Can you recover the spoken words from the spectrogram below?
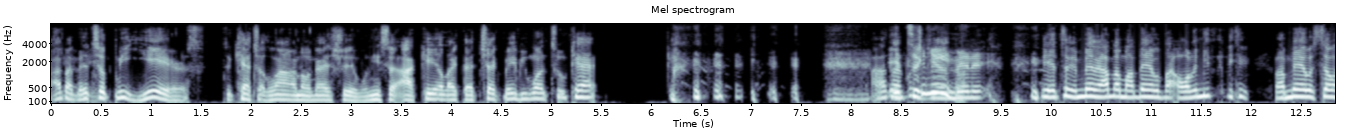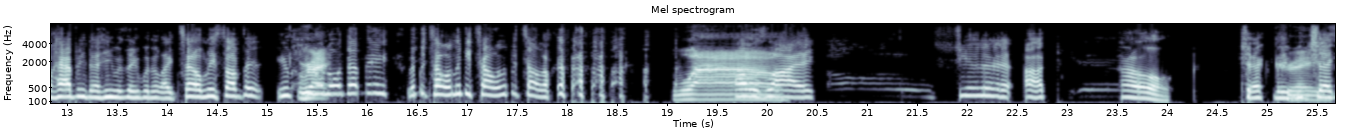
I remember it took me years to catch a line on that shit when he said, "I care like that check maybe one two cat." I was like, it "What took you you a minute. Yeah, it took a minute. I remember my man was like, "Oh, let me." Let me my man was so happy that he was able to like tell me something. You, you Right. don't know what that means? Let me tell him. Let me tell him. Let me tell him. Wow. I was like, "Oh shit!" I, oh, check maybe, check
